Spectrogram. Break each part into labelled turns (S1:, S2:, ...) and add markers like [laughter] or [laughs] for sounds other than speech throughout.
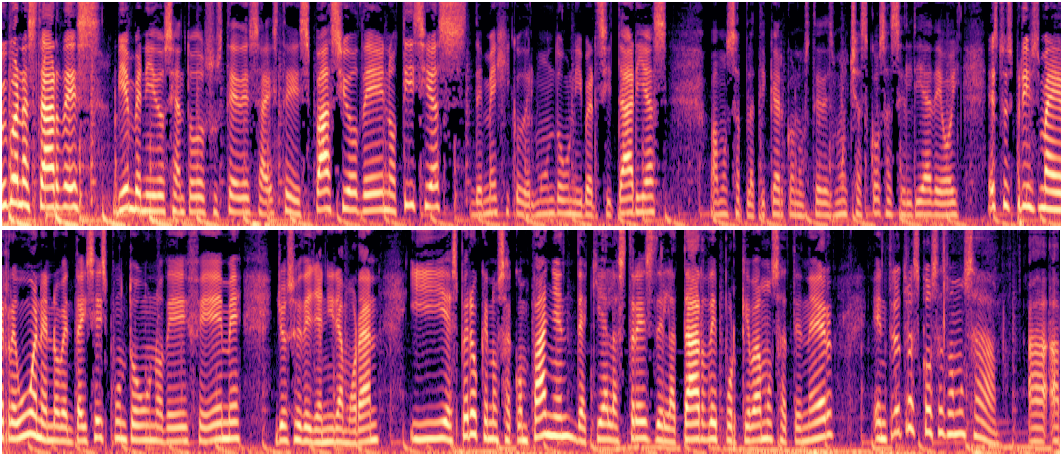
S1: Muy buenas tardes, bienvenidos sean todos ustedes a este espacio de noticias de México, del mundo universitarias. Vamos a platicar con ustedes muchas cosas el día de hoy. Esto es Prisma RU en el 96.1 de FM. Yo soy Deyanira Morán y espero que nos acompañen de aquí a las 3 de la tarde porque vamos a tener, entre otras cosas, vamos a,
